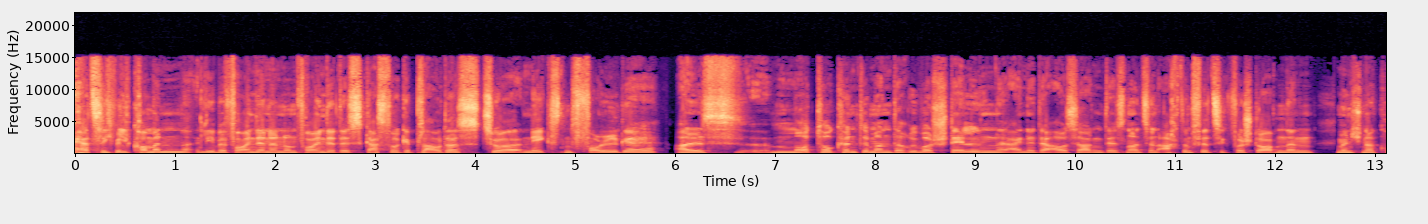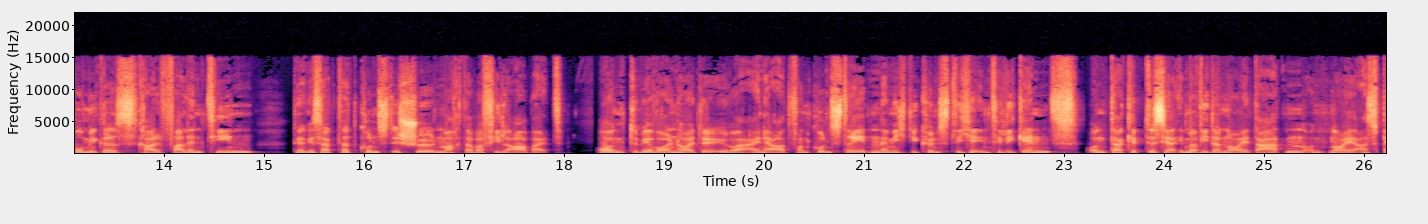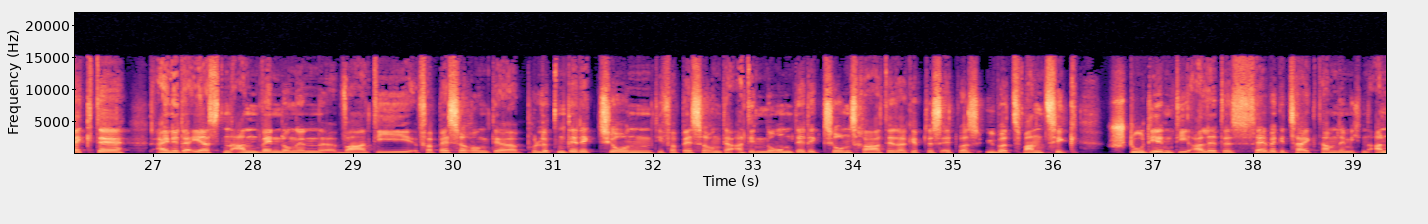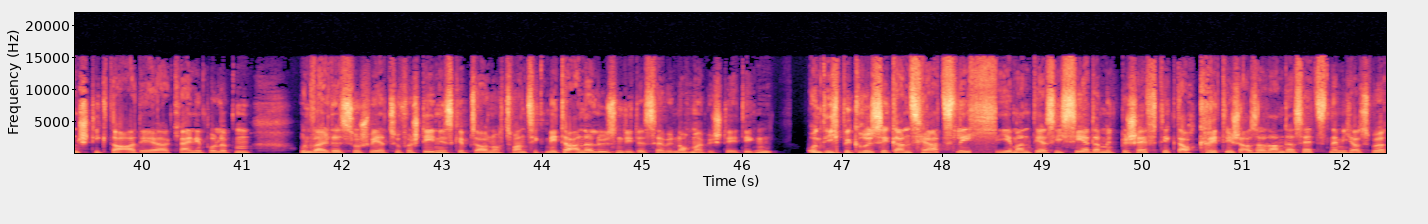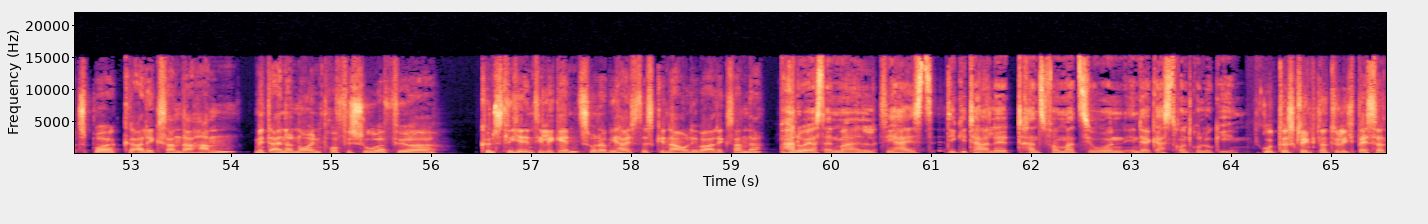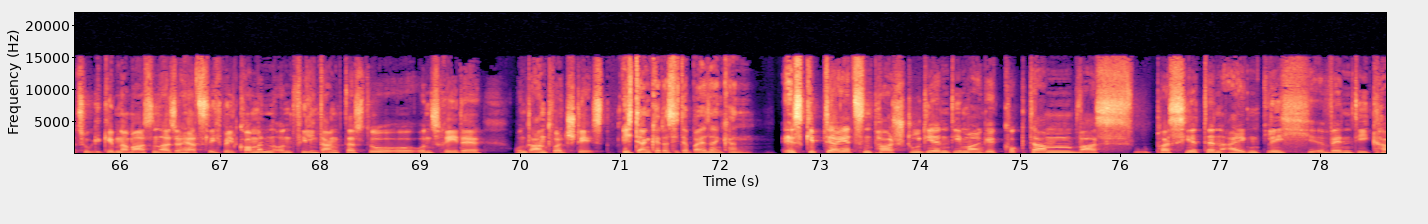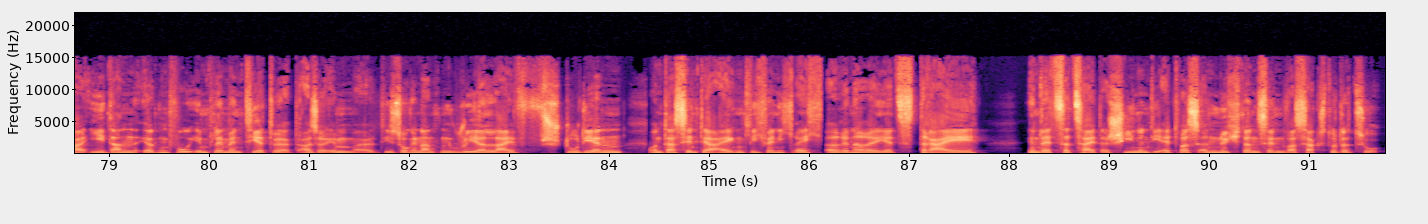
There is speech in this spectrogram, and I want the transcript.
Herzlich willkommen, liebe Freundinnen und Freunde des Gastrogeplauders, zur nächsten Folge. Als äh, Motto könnte man darüber stellen, eine der Aussagen des 1948 verstorbenen Münchner Komikers Karl Valentin, der gesagt hat, Kunst ist schön, macht aber viel Arbeit. Und wir wollen heute über eine Art von Kunst reden, nämlich die künstliche Intelligenz. Und da gibt es ja immer wieder neue Daten und neue Aspekte. Eine der ersten Anwendungen war die Verbesserung der Polypendetektion, die Verbesserung der Adenomdetektionsrate. Da gibt es etwas über 20 Studien, die alle dasselbe gezeigt haben, nämlich einen Anstieg der ADR, kleine Polypen. Und weil das so schwer zu verstehen ist, gibt es auch noch 20 Meta-Analysen, die dasselbe nochmal bestätigen. Und ich begrüße ganz herzlich jemand, der sich sehr damit beschäftigt, auch kritisch auseinandersetzt, nämlich aus Würzburg, Alexander Hann, mit einer neuen Professur für künstliche Intelligenz oder wie heißt das genau, lieber Alexander? Hallo erst einmal. Sie heißt digitale Transformation in der Gastroenterologie. Gut, das klingt natürlich besser zugegebenermaßen. Also herzlich willkommen und vielen Dank, dass du uns Rede und Antwort stehst. Ich danke, dass ich dabei sein kann. Es gibt ja jetzt ein paar Studien, die mal geguckt haben, was passiert denn eigentlich, wenn die KI dann irgendwo implementiert wird. Also im, äh, die sogenannten Real-Life-Studien. Und das sind ja eigentlich, wenn ich recht erinnere, jetzt drei in letzter Zeit erschienen, die etwas ernüchternd sind. Was sagst du dazu?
